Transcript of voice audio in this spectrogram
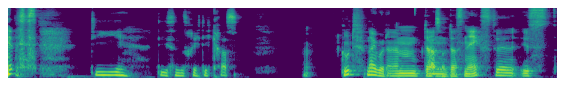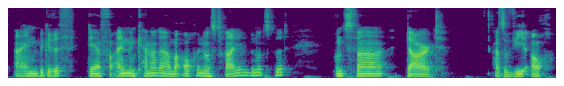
das, die, die sind richtig krass. Gut, na gut. Ähm, dann also. das nächste ist ein Begriff, der vor allem in Kanada, aber auch in Australien benutzt wird. Und zwar Dart. Also wie auch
